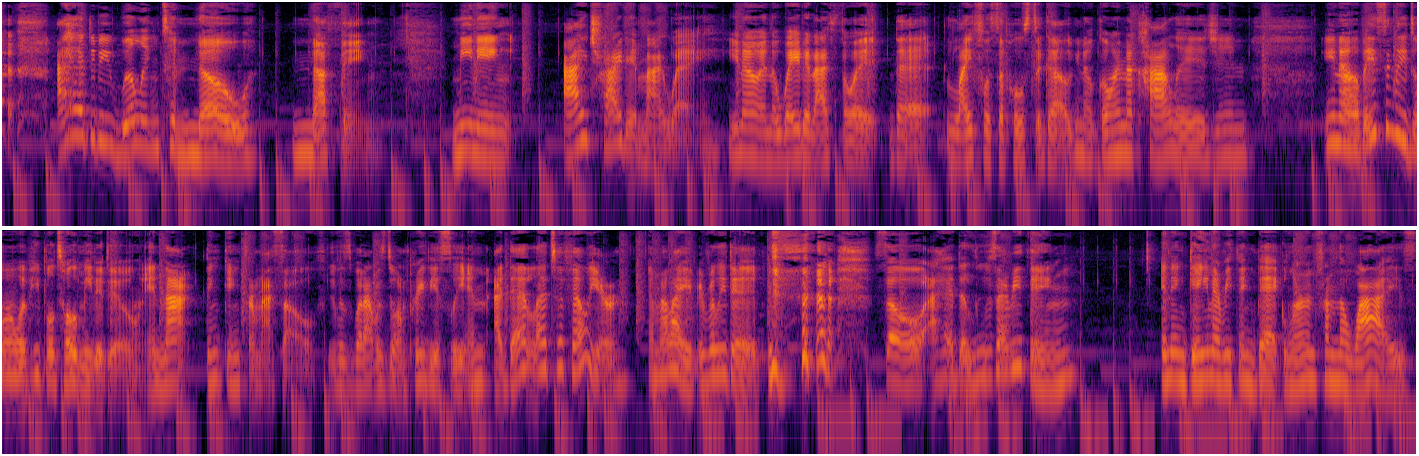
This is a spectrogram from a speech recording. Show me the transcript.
I had to be willing to know nothing, meaning I tried it my way, you know, in the way that I thought that life was supposed to go, you know, going to college and, you know, basically doing what people told me to do and not thinking for myself. It was what I was doing previously. And that led to failure in my life. It really did. so I had to lose everything and then gain everything back, learn from the wise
